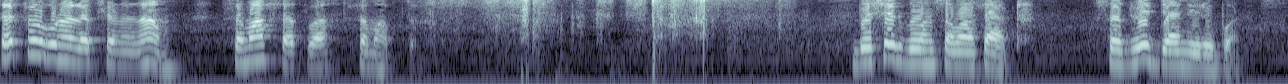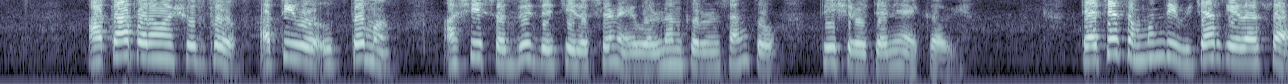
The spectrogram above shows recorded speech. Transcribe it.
सत्वगुण लक्षण नाम समास सातवा समाप्त. दशक दोन समास आठ. सद्विद्या निरूपण. आता परमशुद्ध अतिव उत्तम अशी सद्विद्येची लक्षणे वर्णन करून सांगतो ती श्रोत्याने ऐकावी. त्याच्या संबंधी विचार केला असता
